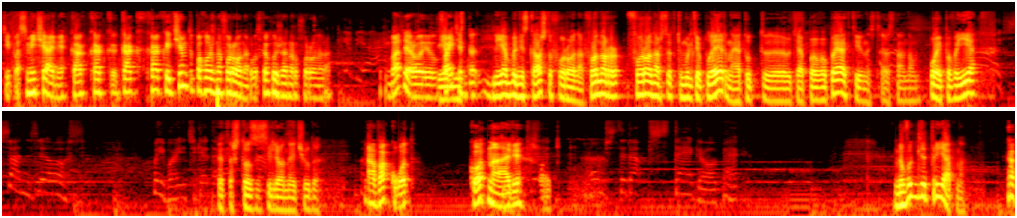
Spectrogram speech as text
типа с мечами. Как, как, как, как и чем-то похож на For Honor. Вот какой жанр у For Honor? Батлер, ой, Я бы, не, файтинг? я бы не сказал, что For Honor. For Honor, For Honor все-таки мультиплеерный, а тут э, у тебя PvP активности в основном. Ой, PvE. Это что за зеленое чудо? А, Вакот. Кот Нави. Ну, выглядит приятно. А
